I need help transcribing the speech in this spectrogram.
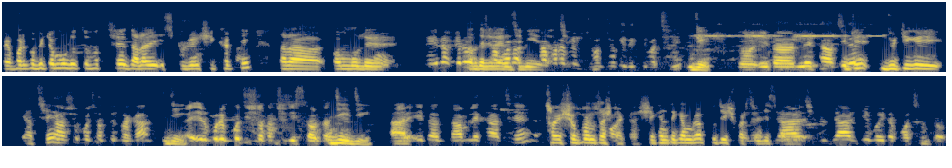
পেপার কপিটা মূলত হচ্ছে যারা স্টুডেন্ট শিক্ষার্থী তারা কম মূল্যে ছাপাটা- রেঞ্জে নিয়ে যাচ্ছে। জি। তো এটা লেখা আছে এটি দুটি আছে। চারশো পঁচাত্তর টাকা। জি। এরপরে পঁচিশ শতাংশ ডিসকাউন্ট আছে। জি জি। আর এটার দাম লেখা আছে ছয়শো পঞ্চাশ টাকা। সেখান থেকে আমরা পঁচিশ পার্সেন্ট যার যার যে বইটা পছন্দ।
